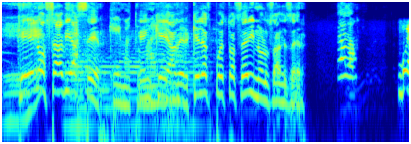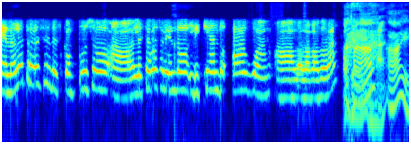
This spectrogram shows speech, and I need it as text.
¿Qué no sabe hacer? Quema tu ¿En qué? A ver, ¿qué le has puesto a hacer y no lo sabe hacer? Bueno, la otra vez se descompuso, ah, le estaba saliendo, liqueando agua a la lavadora. Ajá. Ay.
